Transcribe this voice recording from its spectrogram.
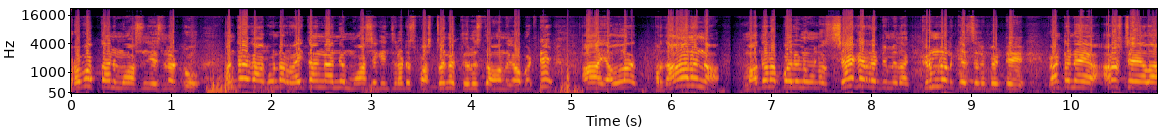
ప్రభుత్వాన్ని మోసం చేసినట్టు. అంతేకాకుండా రైతాంగాన్ని మోసగించినట్టు స్పష్టంగా తెలుస్తూ ఉంది కాబట్టి ఆ ఎల్ల ప్రధానంగా మదనపల్లిలో ఉన్న శేఖర్ రెడ్డి మీద క్రిమినల్ కేసులు పెట్టి వెంటనే అరెస్ట్ చేయాలా?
